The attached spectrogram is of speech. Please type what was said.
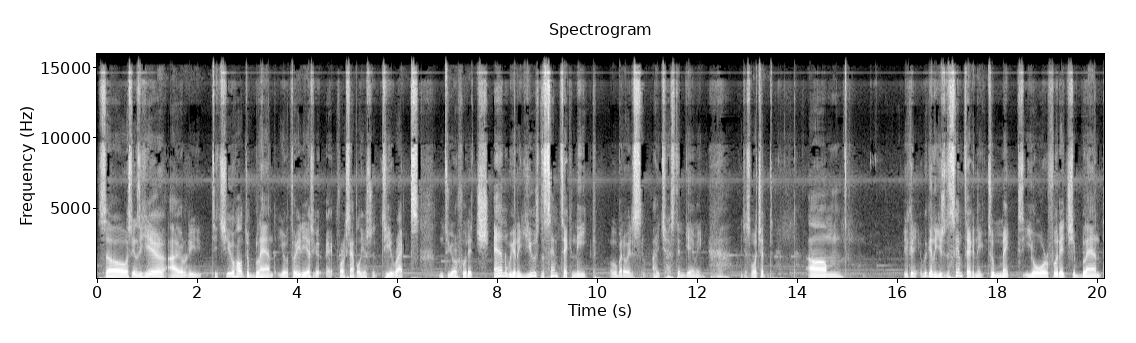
So as you can see here I already teach you how to blend your 3D as you can, eh, for example here's the T-Rex into your footage. And we're gonna use the same technique oh by the way this I just in gaming. I just watch it. Um you can we're gonna use the same technique to make your footage blend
